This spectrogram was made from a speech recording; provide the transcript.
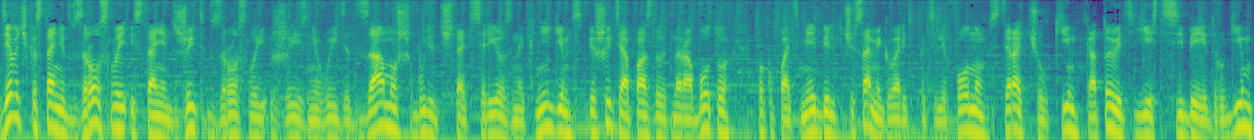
Девочка станет взрослой и станет жить взрослой жизнью, выйдет замуж, будет читать серьезные книги, спешить и опаздывать на работу, покупать мебель, часами говорить по телефону, стирать чулки, готовить есть себе и другим,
